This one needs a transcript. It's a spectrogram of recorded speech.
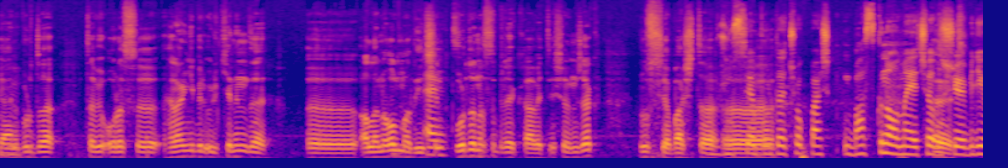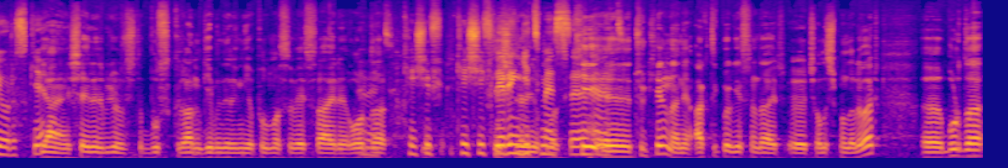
yani burada tabii orası herhangi bir ülkenin de e, alanı olmadığı için Evet. burada nasıl bir rekabet yaşanacak? Rusya başta. Rusya e, burada çok baş, baskın olmaya çalışıyor Evet. biliyoruz ki. Yani şeyleri biliyoruz işte buz kıran gemilerin yapılması vesaire. Orada evet. Keşif keşiflerin keşiflerin gitmesi. yapılması. Ki evet. e, Türkiye'nin hani Arktik bölgesine dair e, çalışmaları var. E, burada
